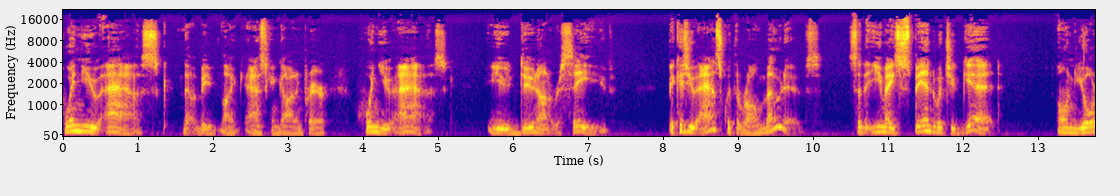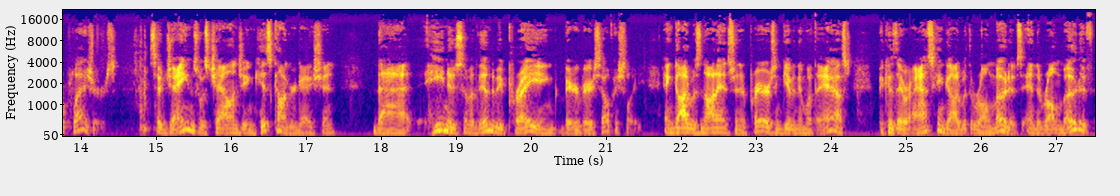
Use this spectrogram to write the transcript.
when you ask, that would be like asking God in prayer. When you ask, you do not receive because you ask with the wrong motives, so that you may spend what you get on your pleasures. So James was challenging his congregation that he knew some of them to be praying very, very selfishly. And God was not answering their prayers and giving them what they asked because they were asking God with the wrong motives. And the wrong motive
